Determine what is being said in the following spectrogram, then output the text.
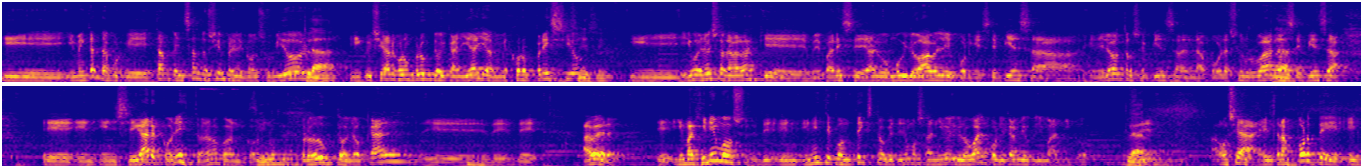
Y, y me encanta porque están pensando siempre en el consumidor Claro. y llegar con un producto de calidad y a mejor precio. Sí. Y, y bueno, eso la verdad es que me parece algo muy loable porque se piensa en el otro, se piensa en la población urbana, Claro. se piensa eh, en, en llegar con esto, ¿no? con, un producto local. eh, de, de- a ver, eh, imaginemos de- en, en este contexto que tenemos a nivel global por el cambio climático. Claro. ¿sí? O sea, el transporte es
